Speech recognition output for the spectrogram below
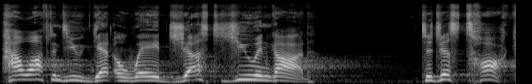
How often do you get away just you and God to just talk?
